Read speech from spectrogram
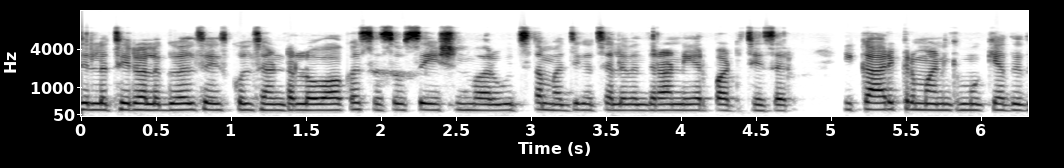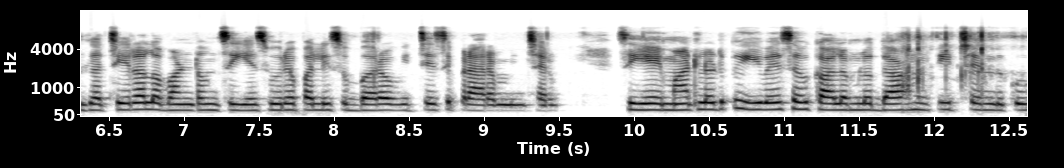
జిల్లా చీరాల గర్ల్స్ హై స్కూల్ సెంటర్లో వాకర్స్ అసోసియేషన్ వారు ఉచిత మజ్జిగ చలివేంద్రాన్ని ఏర్పాటు చేశారు. ఈ కార్యక్రమానికి ముఖ్య అతిథిగా చీరాల బంటం సీఏ సూర్యపల్లి సుబ్బారావు విచ్చేసి ప్రారంభించారు. సీఏ మాట్లాడుతూ ఈ వేసవి కాలంలో దాహం తీర్చేందుకు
